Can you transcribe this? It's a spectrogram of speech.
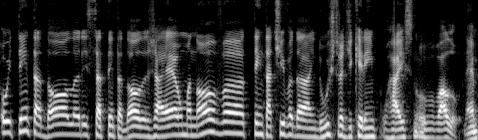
80 dólares, 70 dólares já é uma nova tentativa da indústria de querer empurrar esse novo valor, né?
